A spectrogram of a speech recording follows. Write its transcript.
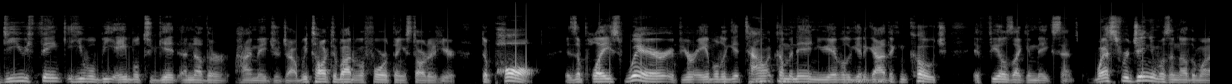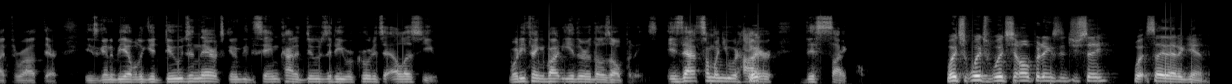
do you think he will be able to get another high major job? We talked about it before things started here. DePaul is a place where if you're able to get talent coming in, you're able to get a guy that can coach, it feels like it makes sense. West Virginia was another one I threw out there. He's going to be able to get dudes in there. It's going to be the same kind of dudes that he recruited to LSU. What do you think about either of those openings? Is that someone you would hire this cycle? Which which which openings did you see? What say that again?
